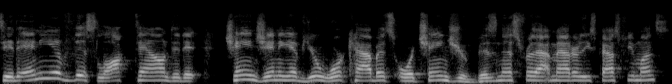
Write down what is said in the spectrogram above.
did any of this lockdown? Did it change any of your work habits or change your business for that matter these past few months?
